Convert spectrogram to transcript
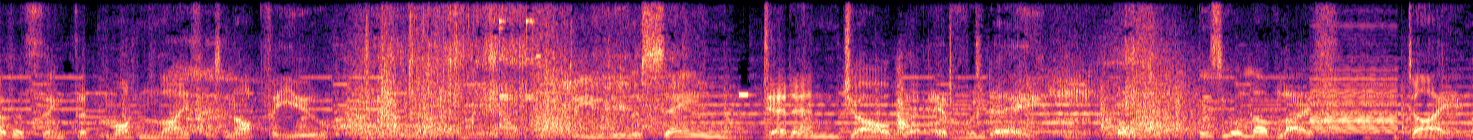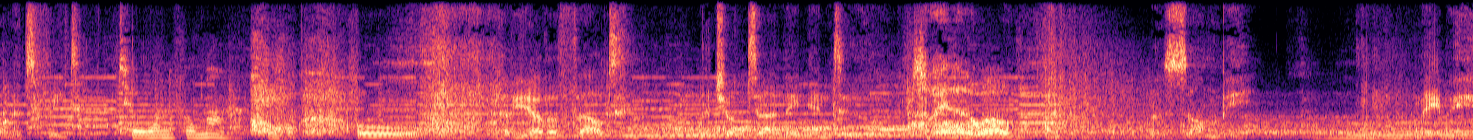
Ever think that modern life is not for you? Do you do the same dead-end job every day? Is your love life dying on its feet? To a wonderful mum. Oh. Have you ever felt that you're turning into... Something in the world? A zombie. Maybe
